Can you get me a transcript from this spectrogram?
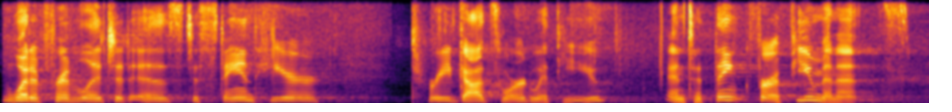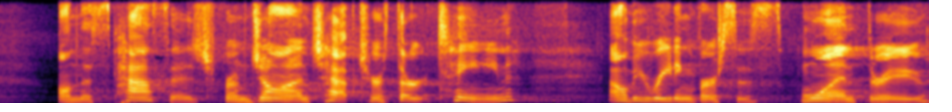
What a privilege it is to stand here to read God's word with you and to think for a few minutes on this passage from John chapter 13. I'll be reading verses 1 through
